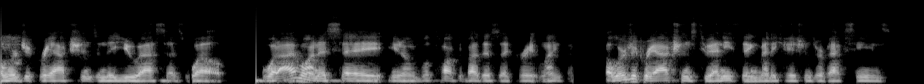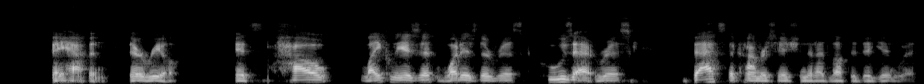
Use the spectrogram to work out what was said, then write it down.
allergic reactions in the US as well. What I want to say, you know, we'll talk about this at great length allergic reactions to anything, medications or vaccines, they happen. They're real. It's how likely is it? What is the risk? Who's at risk? That's the conversation that I'd love to dig in with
